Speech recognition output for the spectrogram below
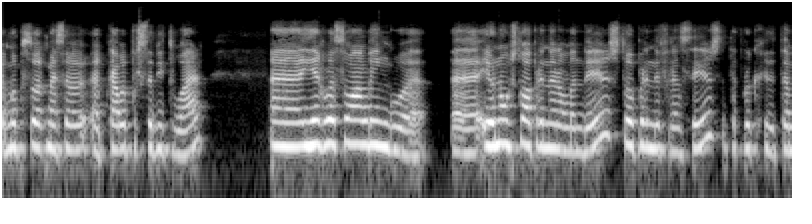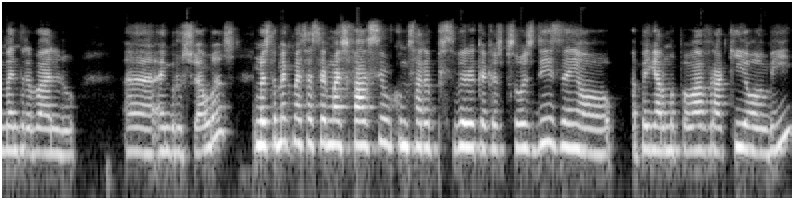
uma pessoa começa, acaba por se habituar. Uh, e em relação à língua, uh, eu não estou a aprender holandês, estou a aprender francês, até porque também trabalho uh, em Bruxelas, mas também começa a ser mais fácil começar a perceber o que é que as pessoas dizem ou apanhar uma palavra aqui ou ali.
